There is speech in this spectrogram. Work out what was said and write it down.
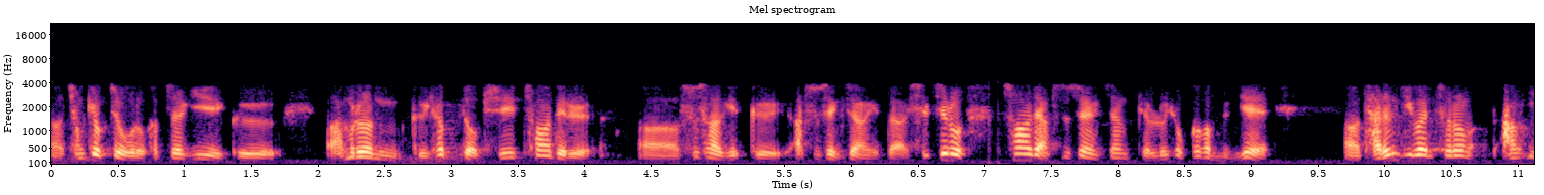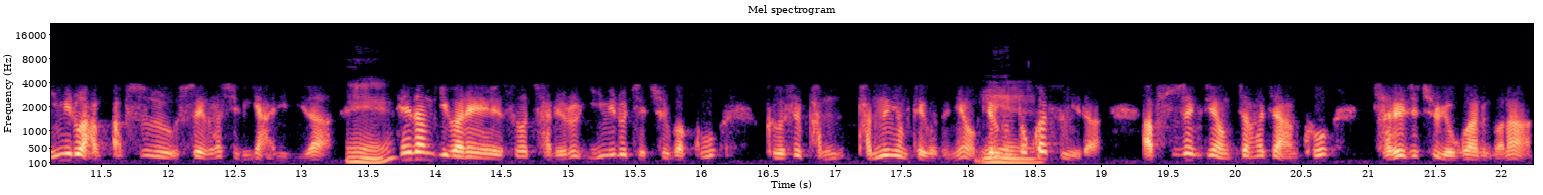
어, 전격적으로 갑자기 그 아무런 그 협의도 없이 청와대를 어, 수사하게 그 압수수색장하겠다. 실제로 청와대 압수수색장 별로 효과가 없는 게 어, 다른 기관처럼 아, 임의로 압수수색을 할 수 있는 게 아닙니다. 예. 해당 기관에서 자료를 임의로 제출받고 그것을 받, 는 형태거든요. 결국 예. 똑같습니다. 압수수색 영장하지 않고 자료 제출 요구하는 거나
